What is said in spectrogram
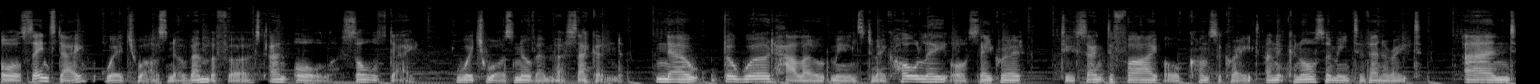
all Saints' Day, which was November 1st, and All Souls' Day, which was November 2nd. Now, the word hallow means to make holy or sacred, to sanctify or consecrate, and it can also mean to venerate. And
